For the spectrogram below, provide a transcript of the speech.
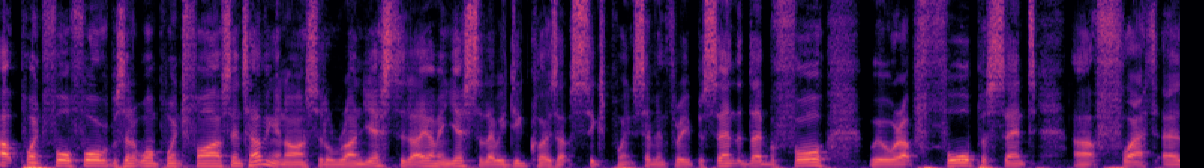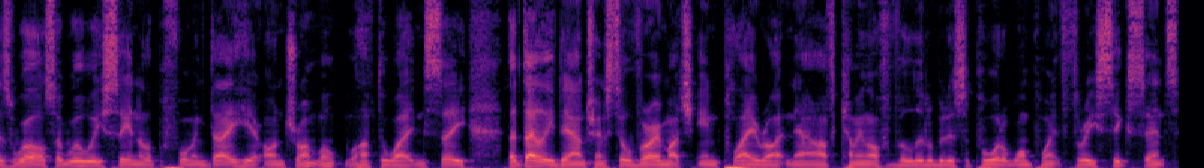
up 0.44% at 1.5 cents, having a nice little run yesterday. I mean, yesterday we did close up 6.73%. The day before we were up 4% uh, flat as well. So will we see another performing day here on Tron? Well, we'll have to wait and see. The daily downtrend still very much in play right now after coming off of a little bit of support at 1.36 cents.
